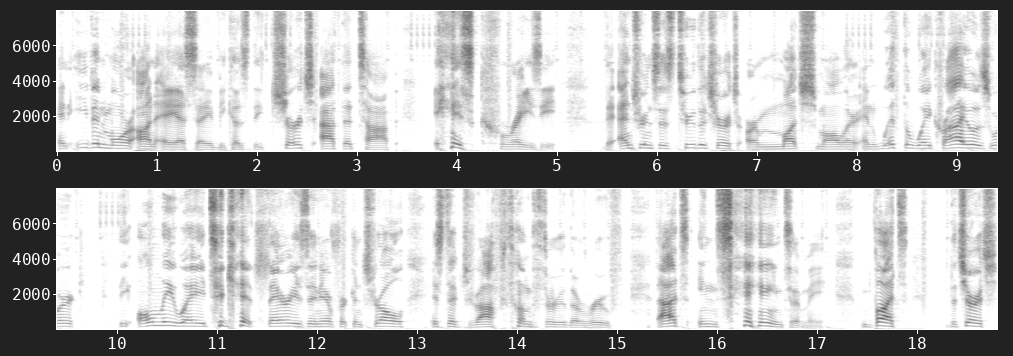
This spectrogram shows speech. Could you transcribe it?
and even more on ASA because the church at the top is crazy. The entrances to the church are much smaller, and with the way cryos work, the only way to get Theris in here for control is to drop them through the roof. That's insane to me. But the church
